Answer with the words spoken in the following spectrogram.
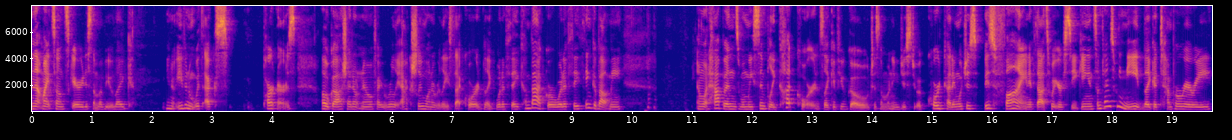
And that might sound scary to some of you, like, you know, even with ex partners, oh gosh, I don't know if I really actually want to release that cord. Like, what if they come back or what if they think about me? And what happens when we simply cut cords, like if you go to someone you just do a cord cutting, which is is fine if that's what you're seeking. And sometimes we need like a temporary,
